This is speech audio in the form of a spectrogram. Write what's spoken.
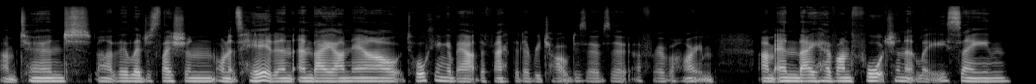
um, turned uh, their legislation on its head, and, and they are now talking about the fact that every child deserves a, a forever home. Um, and they have unfortunately seen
